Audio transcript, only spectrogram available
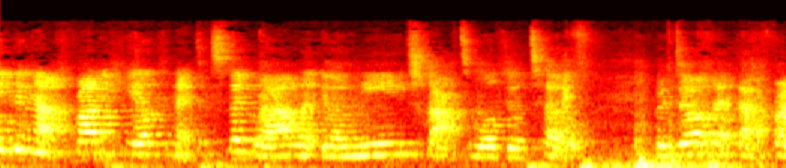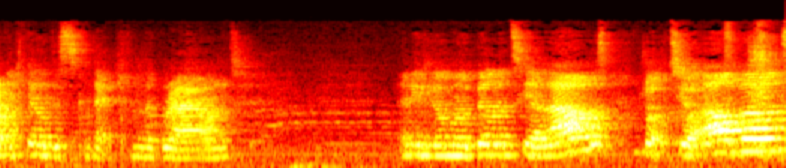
Keeping that front heel connected to the ground, let your knee track towards your toe. But don't let that front heel disconnect from the ground. And if your mobility allows, drop to your elbows.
